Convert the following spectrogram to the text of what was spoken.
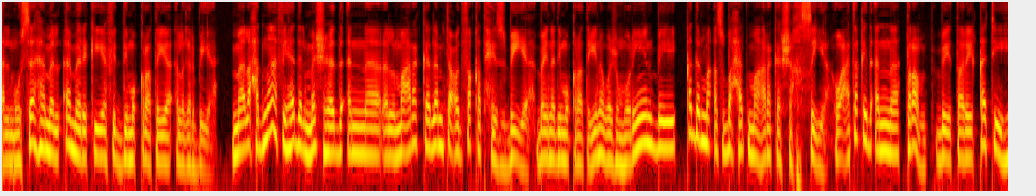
المساهمة الأمريكية في الديمقراطية الغربية. ما لاحظناه في هذا المشهد أن المعركة لم تعد فقط حزبية بين ديمقراطيين وجمهوريين بقدر ما أصبحت معركة شخصية. وأعتقد أن ترامب بطريقته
